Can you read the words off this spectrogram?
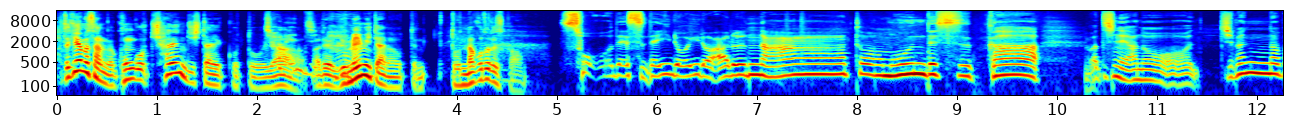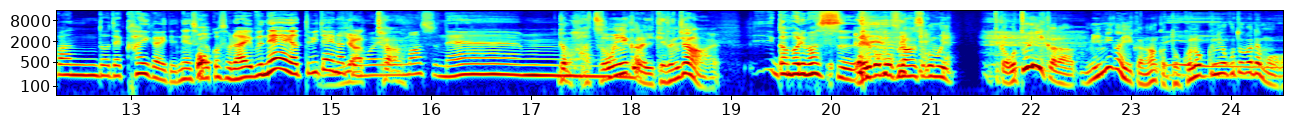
畠山さんが今後チャレンジしたいことチやあるいは夢みたいなのってどんなことですか、そうですね。いろいろあるなぁとは思うんですが私ねあの自分のバンドで海外でねそれこそライブねやってみたいなと思いますね。うん。でも発音いいからいけるんじゃない？頑張ります。英語もフランス語もいい。てか音いいから耳がいいからなんかどこの国の言葉でも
